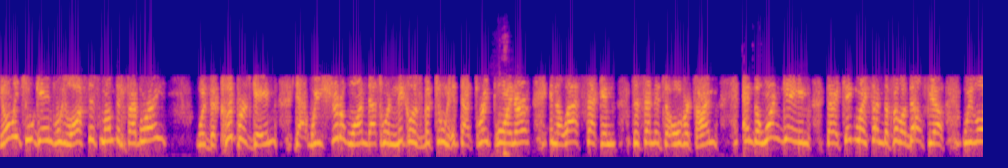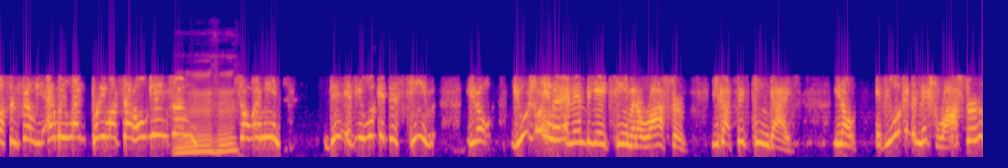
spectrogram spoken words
The only two games we lost this month in February was the Clippers game that we should have won. That's when Nicholas Batum hit that three pointer in the last second to send it to overtime. And the one game that I take my son to Philadelphia, we lost in Philly, and we led pretty much that whole game too. So I mean, if you look at this team, you know, usually in an NBA team in a roster, you got 15 guys. You know, if you look at the Knicks roster,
